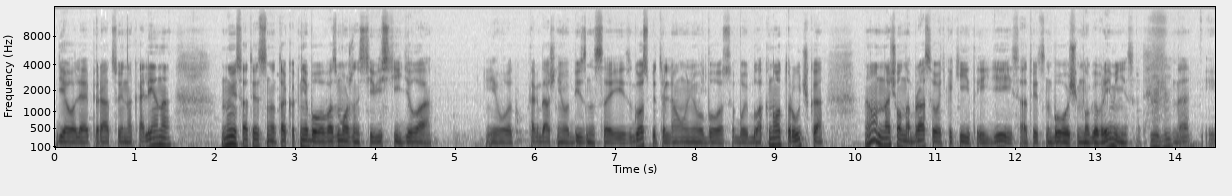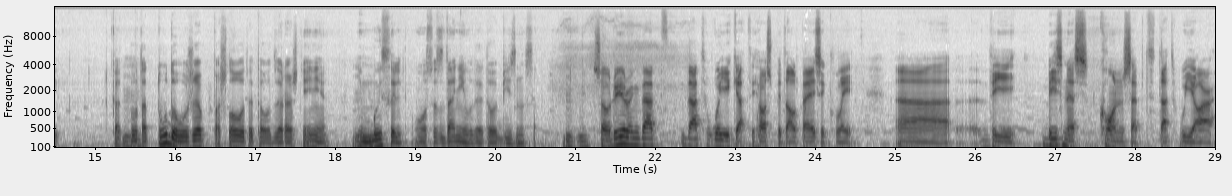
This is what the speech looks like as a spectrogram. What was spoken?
делали операцию на колено, ну и, соответственно, так как не было возможности вести дела его тогдашнего бизнеса из госпиталя, у него было с собой блокнот, ручка, ну, он начал набрасывать какие-то идеи, и, соответственно, было очень много времени, соответственно, да, и как вот оттуда уже пошло вот это вот зарождение и мысль о создании вот этого бизнеса. So during that that week at the hospital, basically, uh, the business concept that we are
